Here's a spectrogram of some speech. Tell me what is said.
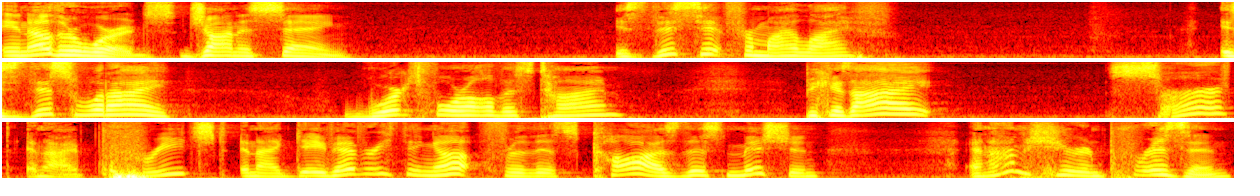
In other words, John is saying, Is this it for my life? Is this what I worked for all this time? Because I served and I preached and I gave everything up for this cause, this mission and I'm here in prison,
